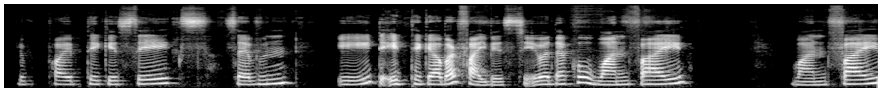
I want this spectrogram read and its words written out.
তাহলে ফাইভ থেকে সিক্স সেভেন এইট এইট থেকে আবার ফাইভ এসছে। এবার দেখো one five one five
